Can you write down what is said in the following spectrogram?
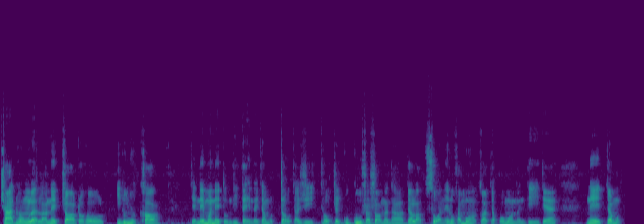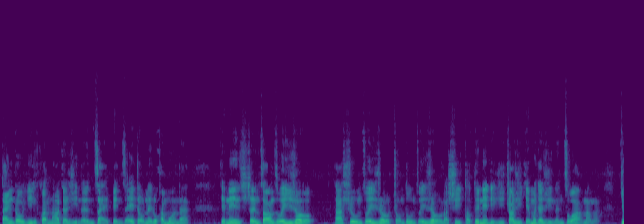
chát hông lợi là này cho đồ hồ ít luôn nhiều khó chỉ nên mà này tụng thì để cho một trầu cho gì thầu cho cú cú sọ sọ nên đó, cho lọt sọn ấy lúc họ mua, có cho cô mua nên thì thế nên cho một tăng đồ gì có nó cho gì nên giải bền dễ trầu nên lúc họ mua ta chỉ nên sinh trang dưới rồi ta xuống dưới rồi trồng tuôn dưới rồi là sự thật. Tôi nên để gì cho gì chỉ mới cho gì nên zua mà mà chưa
